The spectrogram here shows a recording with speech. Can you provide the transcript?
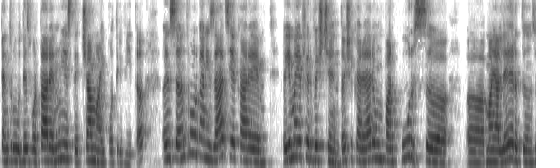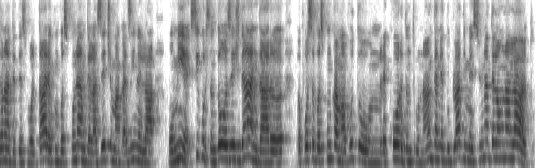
pentru dezvoltare nu este cea mai potrivită, însă într-o organizație care e mai efervescentă și care are un parcurs uh, uh, mai alert în zona de dezvoltare, cum vă spuneam, de la 10 magazine la 1000. Sigur, sunt 20 de ani, dar uh, pot să vă spun că am avut un record într-un an de a ne dubla dimensiunea de la un an la altul.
